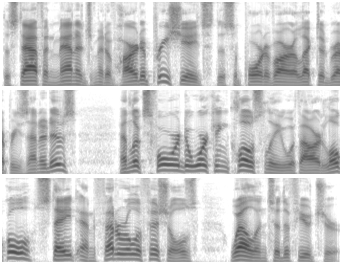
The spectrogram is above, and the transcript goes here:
The staff and management of HART appreciates the support of our elected representatives and looks forward to working closely with our local, state, and federal officials well into the future.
